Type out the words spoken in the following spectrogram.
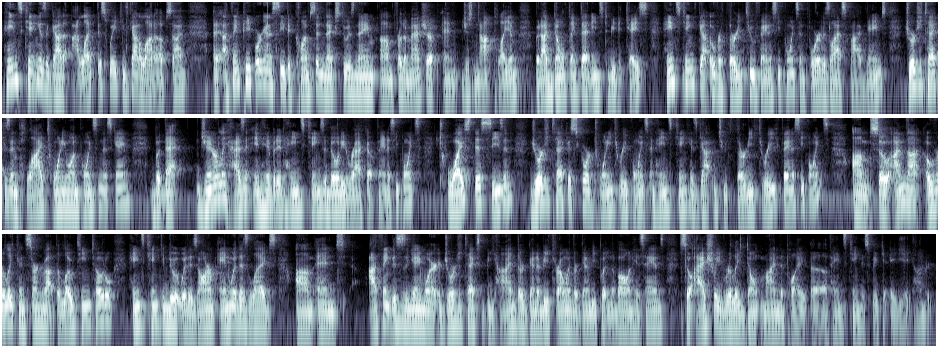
Haynes King is a guy that I like this week. He's got a lot of upside. I think people are going to see the Clemson next to his name um, for the matchup and just not play him, but I don't think that needs to be the case. Haynes King's got over 32 fantasy points in four of his last five games. Georgia Tech has implied 21 points in this game, but that generally hasn't inhibited Haynes King's ability to rack up fantasy points. Twice this season, Georgia Tech has scored 23 points and Haynes King has gotten to 33 fantasy points. Um, so I'm not overly concerned about the low team total. Haynes King can do it with his arm and with his legs. Um, and I think this is a game where if Georgia Tech's behind, they're going to be throwing, they're going to be putting the ball in his hands. So I actually really don't mind the play uh, of Haynes King this week at 8,800.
